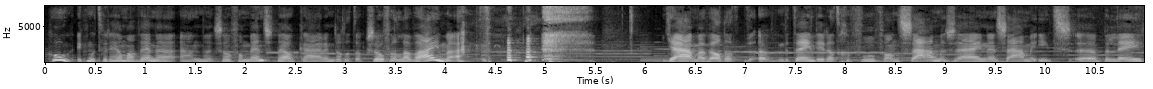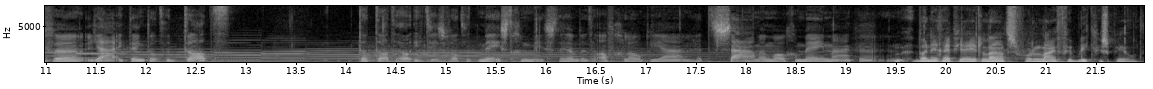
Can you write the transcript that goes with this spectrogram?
hoe, ik moet weer helemaal wennen aan zoveel mensen bij elkaar en dat het ook zoveel lawaai maakt. ja, maar wel dat, eh, meteen weer dat gevoel van samen zijn en samen iets eh, beleven. Ja, ik denk dat we dat, dat dat wel iets is wat we het meest gemist hebben het afgelopen jaar. Het samen mogen meemaken. Wanneer heb jij het laatst voor live publiek gespeeld?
